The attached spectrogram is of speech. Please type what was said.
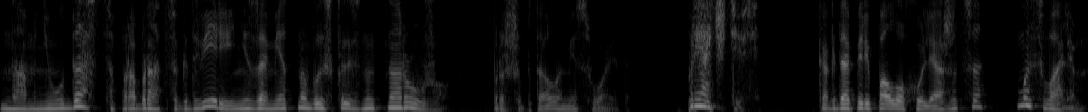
«Нам не удастся пробраться к двери и незаметно выскользнуть наружу», — прошептала мисс Уайт. «Прячьтесь! Когда переполох уляжется, мы свалим».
